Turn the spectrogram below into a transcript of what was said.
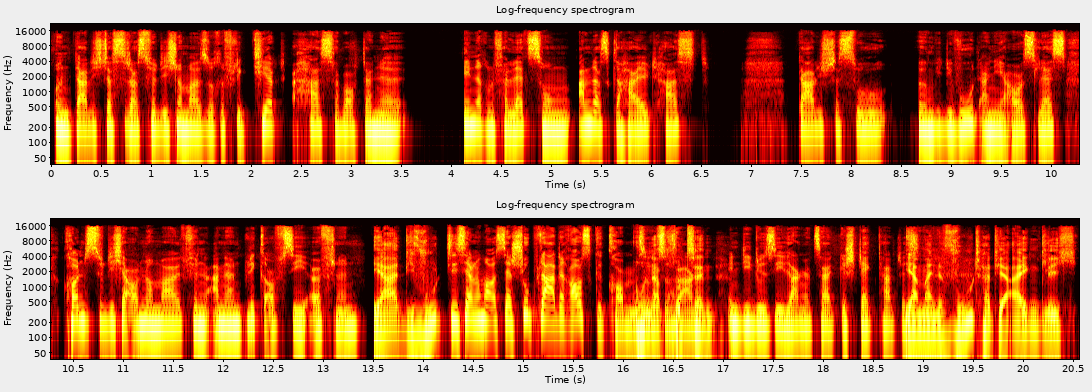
Und dadurch, dass du das für dich nochmal so reflektiert hast, aber auch deine inneren Verletzungen anders geheilt hast, dadurch, dass du irgendwie die Wut an ihr auslässt, konntest du dich ja auch nochmal für einen anderen Blick auf sie öffnen. Ja, die Wut. Sie ist ja nochmal aus der Schublade rausgekommen, 100 sozusagen, in die du sie lange Zeit gesteckt hattest. Ja, meine Wut hat ja eigentlich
